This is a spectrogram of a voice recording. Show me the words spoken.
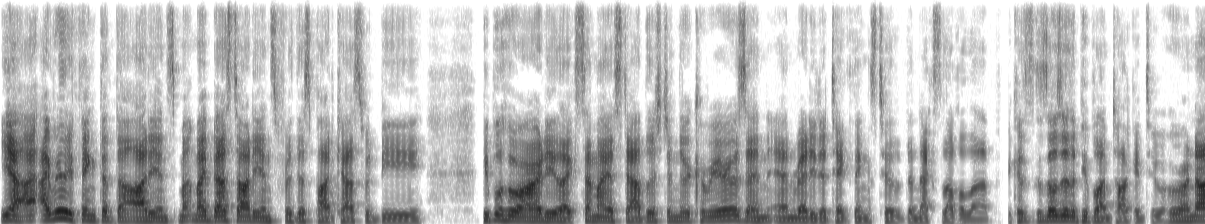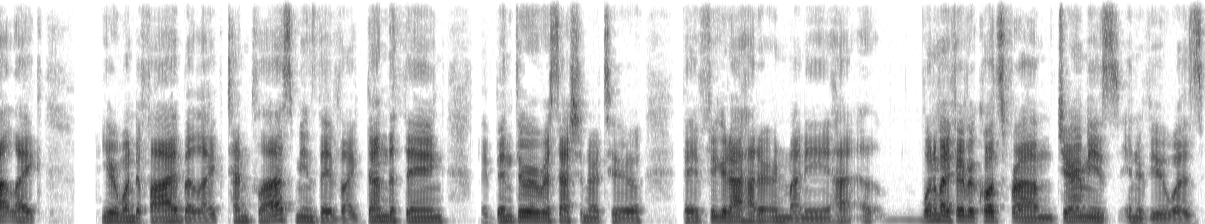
Yeah, I, I really think that the audience, my, my best audience for this podcast would be people who are already like semi-established in their careers and and ready to take things to the next level up because because those are the people i'm talking to who are not like year one to five but like 10 plus means they've like done the thing they've been through a recession or two they've figured out how to earn money uh, one of my favorite quotes from jeremy's interview was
